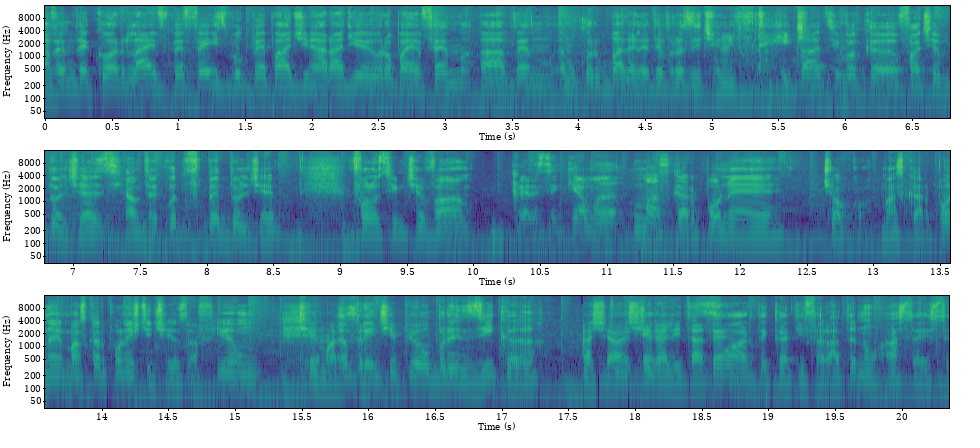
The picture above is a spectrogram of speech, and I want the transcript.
Avem decor live pe Facebook, pe pagina Radio Europa FM. Avem, îmi curg balele de vreo 10 minute aici. Dați-vă că facem dulce azi. Am trecut pe dulce. Folosim ceva care se cheamă mascarpone Choco. Mascarpone. Mascarpone știi ce e, Zaf? E un, Ce e în principiu o brânzică Așa, dulce, și în realitate? Foarte catifelată. Nu, asta este.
